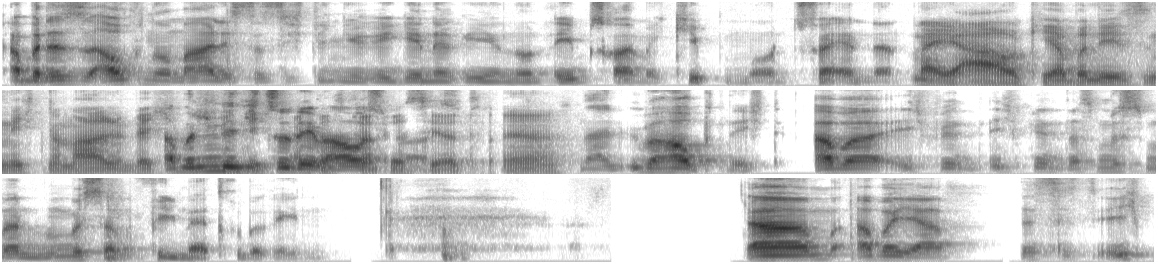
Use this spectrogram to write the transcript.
Aber dass es auch normal ist, dass sich Dinge regenerieren und Lebensräume kippen und verändern. Naja, okay, aber nee, das ist nicht normal, in welcher Aber nicht zu dem Ausmaß. passiert. Ja. Nein, überhaupt nicht. Aber ich finde, ich find, das müsste man, man müsste viel mehr drüber reden. Ähm, aber ja, das ist, ich,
